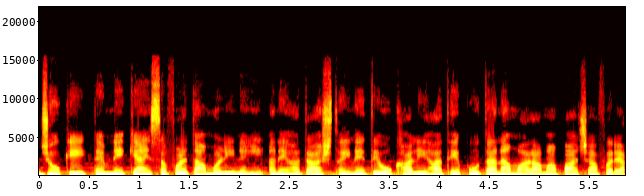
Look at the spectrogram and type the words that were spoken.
જો કે તેમને ક્યાંય સફળતા મળી નહીં અને હતાશ થઈને તેઓ ખાલી હાથે પોતાના માળામાં પાછા ફર્યા.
